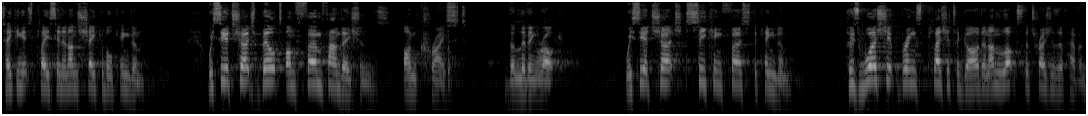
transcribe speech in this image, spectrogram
taking its place in an unshakable kingdom. We see a church built on firm foundations, on Christ, the living rock. We see a church seeking first the kingdom, whose worship brings pleasure to God and unlocks the treasures of heaven.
